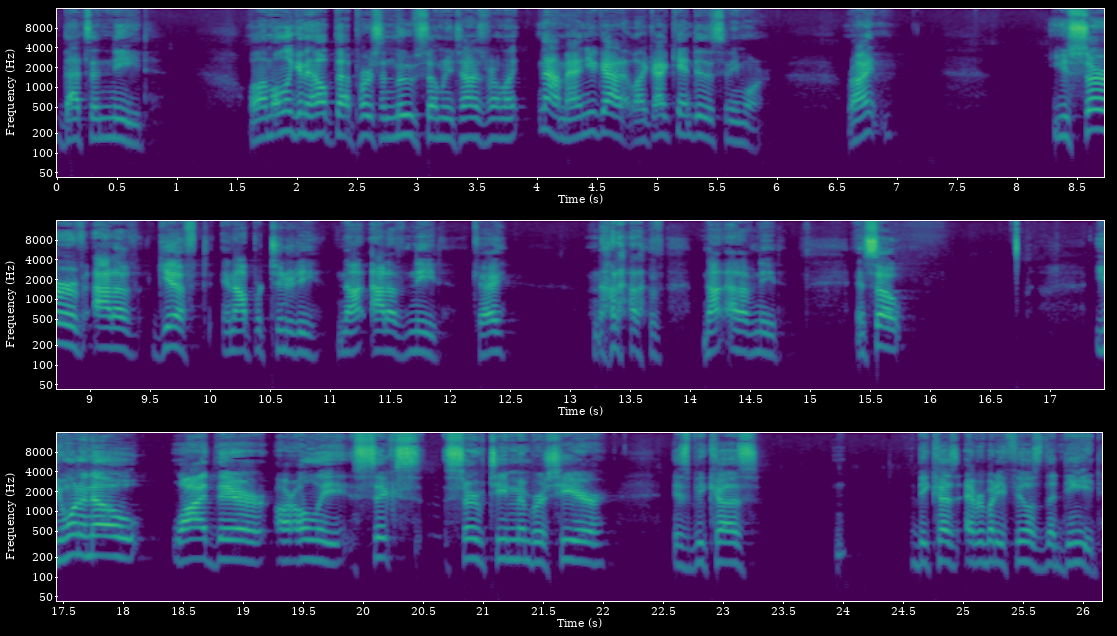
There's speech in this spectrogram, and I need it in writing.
That's a need. Well, I'm only going to help that person move so many times where I'm like, nah, man, you got it. Like, I can't do this anymore. Right? You serve out of gift and opportunity, not out of need. Okay? Not out of, not out of need. And so, you want to know why there are only six serve team members here is because because everybody feels the need.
